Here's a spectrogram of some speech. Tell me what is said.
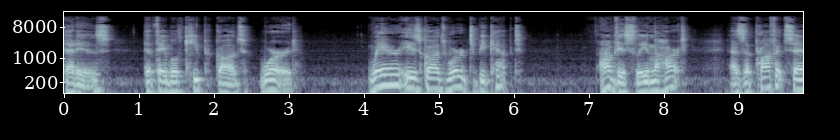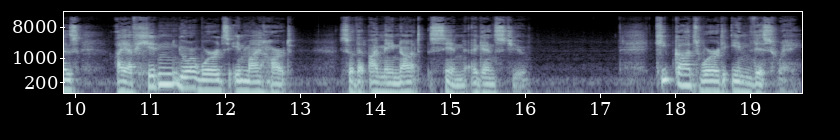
That is, that they will keep God's word. Where is God's word to be kept? Obviously, in the heart. As the prophet says, I have hidden your words in my heart so that I may not sin against you. Keep God's word in this way.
